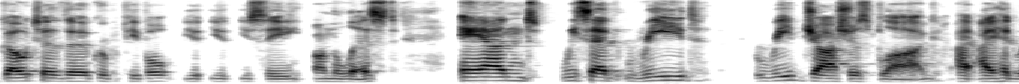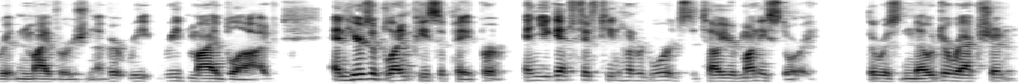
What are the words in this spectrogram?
go to the group of people you, you, you see on the list, and we said read read Josh's blog. I, I, had written my version of it. Read, read my blog, and here's a blank piece of paper, and you get 1,500 words to tell your money story. There was no direction.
